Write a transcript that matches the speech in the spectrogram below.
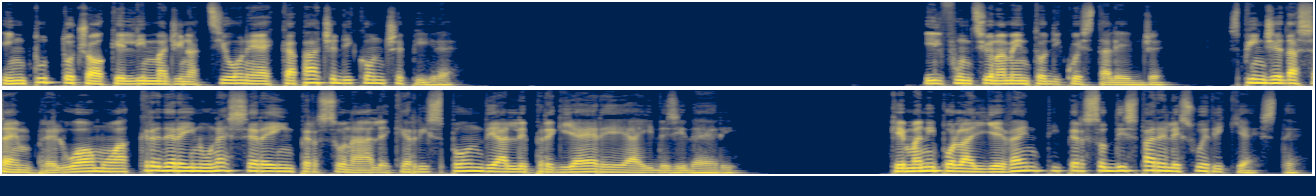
in tutto ciò che l'immaginazione è capace di concepire. Il funzionamento di questa legge spinge da sempre l'uomo a credere in un essere impersonale che risponde alle preghiere e ai desideri, che manipola gli eventi per soddisfare le sue richieste.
